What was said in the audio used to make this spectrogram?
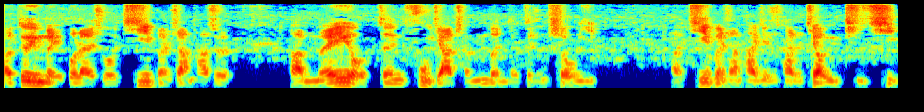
而对于美国来说，基本上它是啊没有增附加成本的这种收益。啊，基本上它就是它的教育体系、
